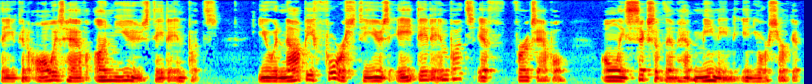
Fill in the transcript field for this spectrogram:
that you can always have unused data inputs. You would not be forced to use 8 data inputs if, for example, only 6 of them have meaning in your circuit.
